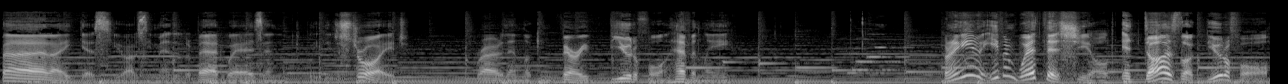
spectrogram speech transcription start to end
But I guess you obviously meant it a bad way, as in completely destroyed, rather than looking very beautiful and heavenly. But even, even with this shield, it does look beautiful.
